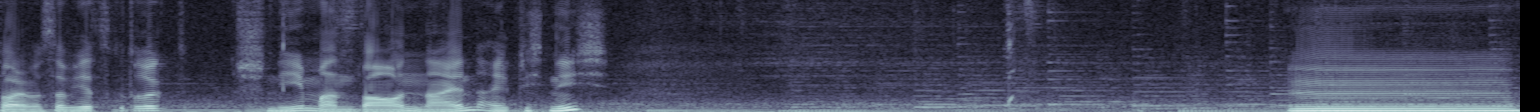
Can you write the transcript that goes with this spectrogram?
Toll, was habe ich jetzt gedrückt? Schneemann bauen? Nein, eigentlich nicht. Mmh.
